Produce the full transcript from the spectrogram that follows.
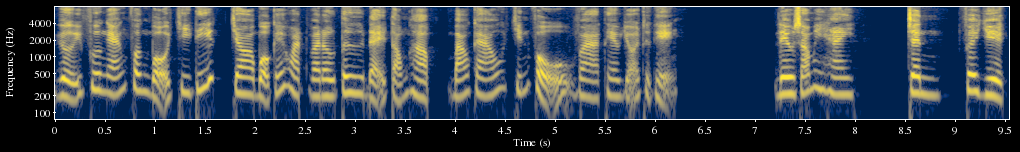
gửi phương án phân bổ chi tiết cho Bộ Kế hoạch và Đầu tư để tổng hợp, báo cáo chính phủ và theo dõi thực hiện. Điều 62. Trình, phê duyệt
